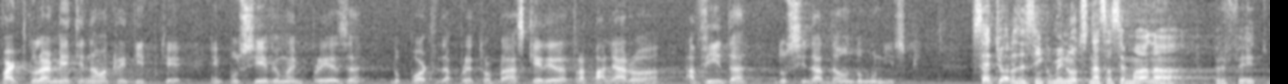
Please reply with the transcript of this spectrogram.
Particularmente não acredito, porque é impossível uma empresa do porte da Petrobras querer atrapalhar a vida do cidadão do munícipe. Sete horas e cinco minutos nessa semana, prefeito.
